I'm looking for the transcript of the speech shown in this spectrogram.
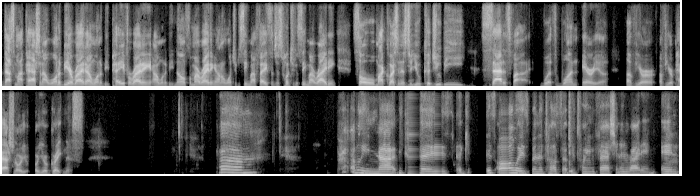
that's my passion. I want to be a writer. I want to be paid for writing. I want to be known for my writing. I don't want you to see my face. I just want you to see my writing. So my question is to you, could you be satisfied with one area of your of your passion or your or your greatness? Um, probably not because it's always been a toss up between fashion and writing. And mm.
